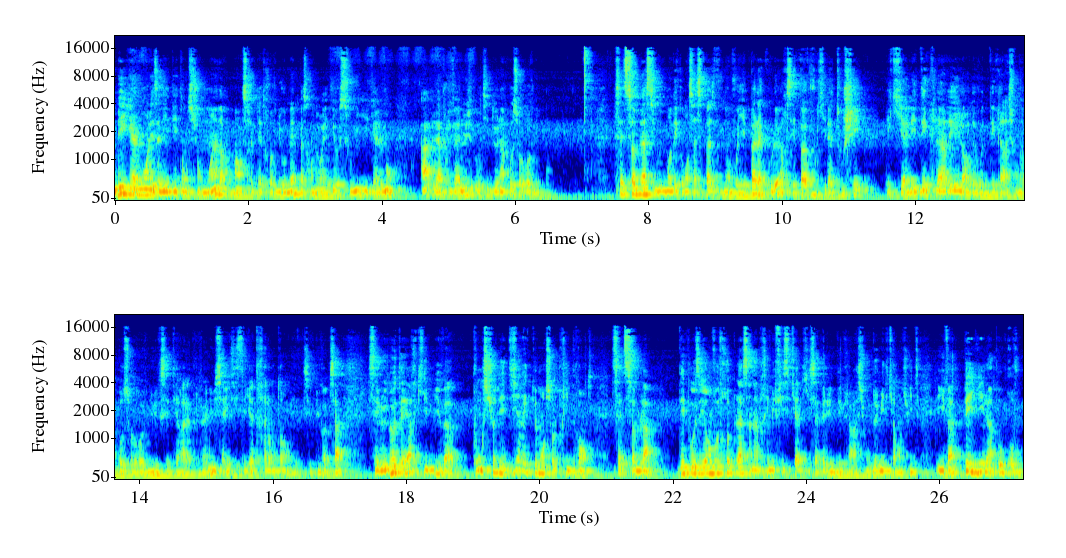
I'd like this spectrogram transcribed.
mais également les années de détention moindres, ben, on serait peut-être revenu au même parce qu'on aurait été soumis également à la plus-value au titre de l'impôt sur le revenu. Cette somme-là, si vous demandez comment ça se passe, vous n'en voyez pas la couleur, c'est pas vous qui la touchez et qui allez déclarer lors de votre déclaration d'impôt sur le revenu, etc., la plus-value. Ça existait il y a très longtemps, mais c'est plus comme ça. C'est le notaire qui, lui, va ponctionner directement sur le prix de vente cette somme-là, déposer en votre place un imprimé fiscal qui s'appelle une déclaration 2048, et il va payer l'impôt pour vous.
